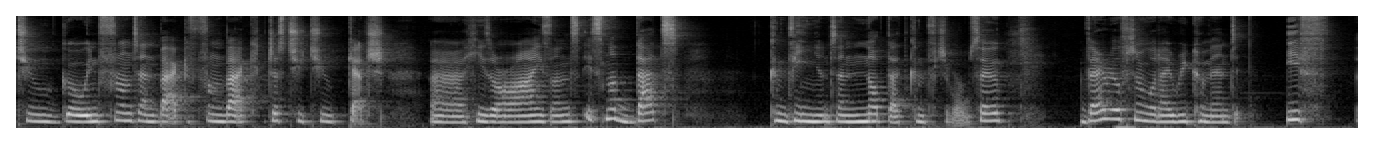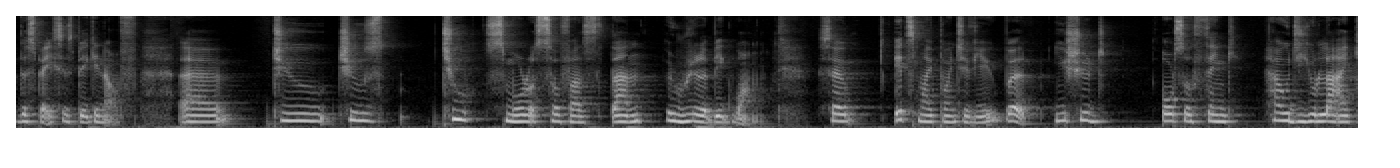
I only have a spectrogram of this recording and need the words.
to go in front and back, front back, just to to catch uh, his or her eyes, and it's not that convenient and not that comfortable. So very often, what I recommend, if the space is big enough, uh, to choose two smaller sofas than a really big one. So it's my point of view, but you should also think how do you like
